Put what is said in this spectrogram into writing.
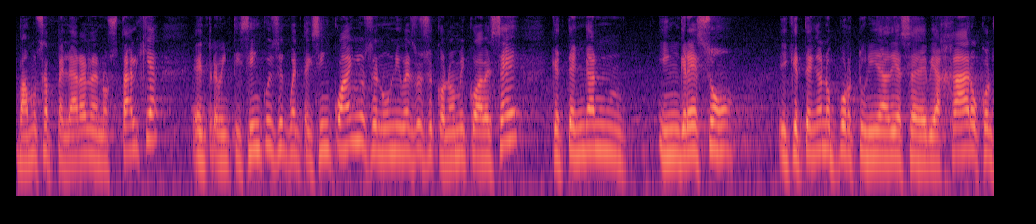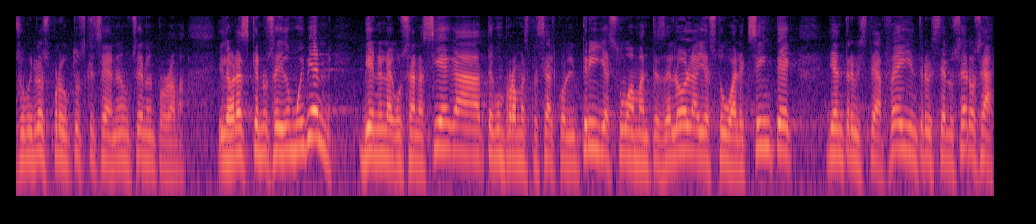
vamos a apelar a la nostalgia, entre 25 y 55 años en un universo socioeconómico ABC, que tengan ingreso y que tengan oportunidad ya sea de viajar o consumir los productos que se anuncian en el programa. Y la verdad es que nos ha ido muy bien. Viene La Gusana Ciega, tengo un programa especial con el Tri, ya estuvo Amantes de Lola, ya estuvo Alex Intec, ya entrevisté a Fey, entrevisté a Lucero, o sea,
